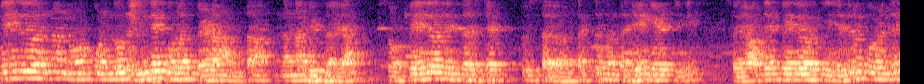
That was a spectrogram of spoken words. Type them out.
ಫೇಲ್ಯೂರ್ನ ನೋಡ್ಕೊಂಡು ಹಿಂದೆ ಕೂರೋದು ಬೇಡ ಅಂತ ನನ್ನ ಅಭಿಪ್ರಾಯ. So failure is the step to success ಅಂತ ಹೇಗೆ ಹೇಳ್ತೀನಿ ಸೊ ಯಾವುದೇ ಫೇಲ್ಯೂರ್ ಎದುರುಕೊಳ್ಳದೆ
